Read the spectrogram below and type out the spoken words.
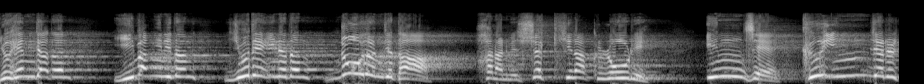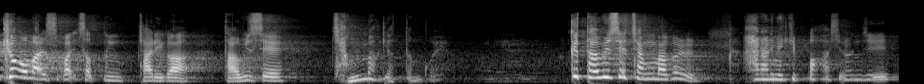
여행자든 이방인이든 유대인이든 누구든지 다 하나님의 쉐키나 글로리 임재 그 임재를 경험할 수가 있었던 자리가 다윗의 장막이었던 거예요. 그 다윗의 장막을 하나님이 기뻐하시는지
